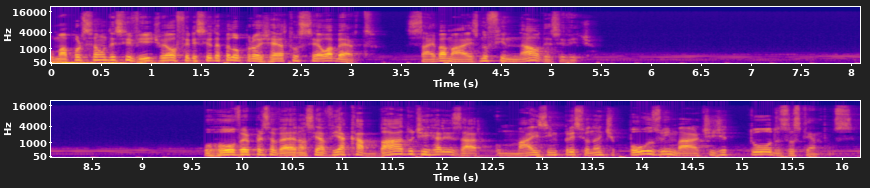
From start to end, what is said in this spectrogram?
Uma porção desse vídeo é oferecida pelo projeto Céu Aberto. Saiba mais no final desse vídeo. O rover Perseverance havia acabado de realizar o mais impressionante pouso em Marte de todos os tempos.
